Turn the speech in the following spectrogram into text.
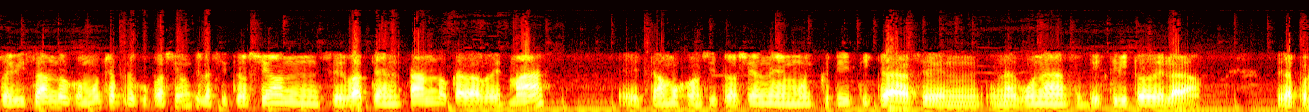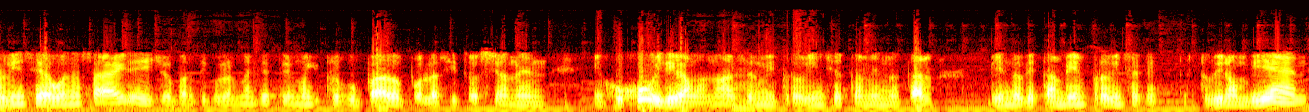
revisando con mucha preocupación que la situación se va tensando cada vez más. Estamos con situaciones muy críticas en, en algunos distritos de la, de la provincia de Buenos Aires y yo particularmente estoy muy preocupado por la situación en, en Jujuy, digamos, ¿no? Al ser mi provincia también natal, viendo que también provincias que estuvieron bien,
